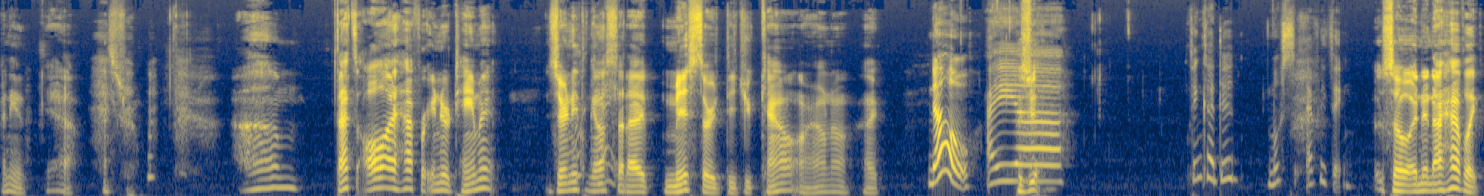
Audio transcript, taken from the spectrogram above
I need. Yeah, that's true. Um, that's all I have for entertainment. Is there anything else that I missed, or did you count, or I don't know? Like, no, I 'Cause you- uh, think I did most everything. so, and then I have like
